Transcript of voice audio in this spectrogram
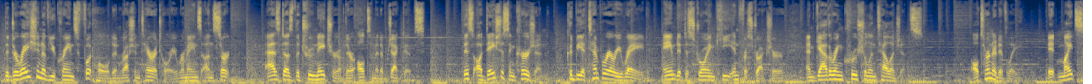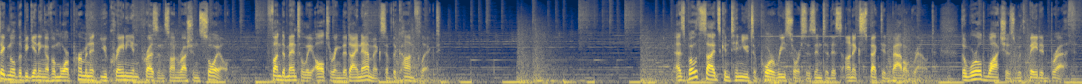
The duration of Ukraine's foothold in Russian territory remains uncertain, as does the true nature of their ultimate objectives. This audacious incursion could be a temporary raid aimed at destroying key infrastructure and gathering crucial intelligence. Alternatively, it might signal the beginning of a more permanent Ukrainian presence on Russian soil, fundamentally altering the dynamics of the conflict. As both sides continue to pour resources into this unexpected battleground, the world watches with bated breath.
